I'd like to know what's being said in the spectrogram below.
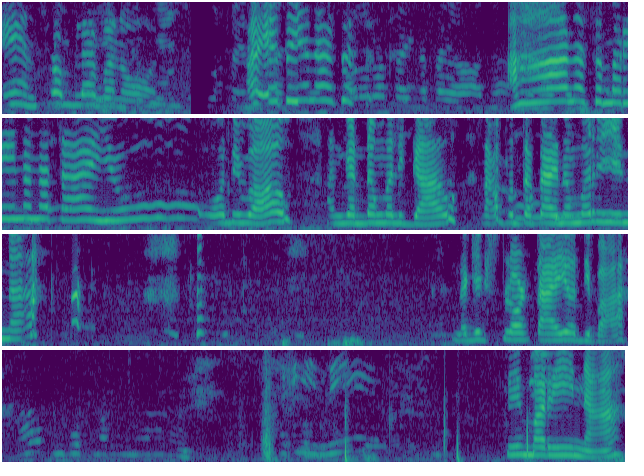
and from Lebanon. Ay, ito yung nasa... Ah, nasa marina na tayo. O, di ba? Ang gandang maligaw. Nakapunta tayo ng marina. Nag-explore tayo, di ba? Ito yung marina.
